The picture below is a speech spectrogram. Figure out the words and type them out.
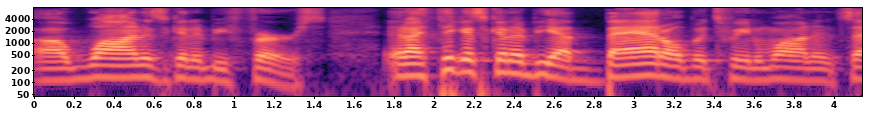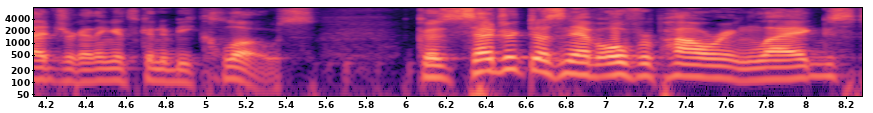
uh, Juan is gonna be first. And I think it's gonna be a battle between Juan and Cedric. I think it's gonna be close because Cedric doesn't have overpowering legs.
